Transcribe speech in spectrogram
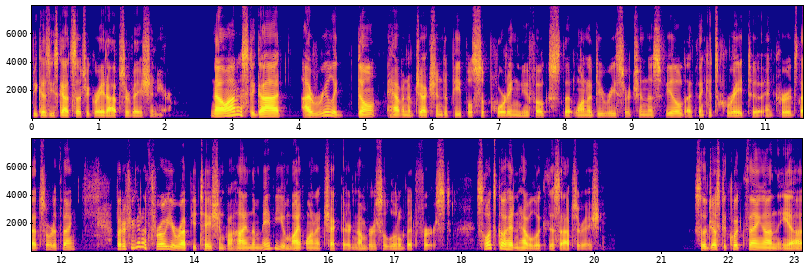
because he's got such a great observation here. Now, honest to God, I really don't have an objection to people supporting new folks that want to do research in this field. I think it's great to encourage that sort of thing. But if you're going to throw your reputation behind them, maybe you might want to check their numbers a little bit first. So let's go ahead and have a look at this observation. So just a quick thing on the uh,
